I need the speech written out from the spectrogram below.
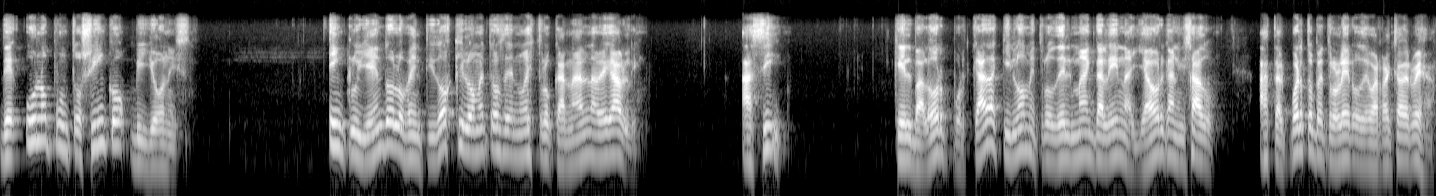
de 1.5 billones, incluyendo los 22 kilómetros de nuestro canal navegable. Así que el valor por cada kilómetro del Magdalena ya organizado hasta el puerto petrolero de Barranca Bermeja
